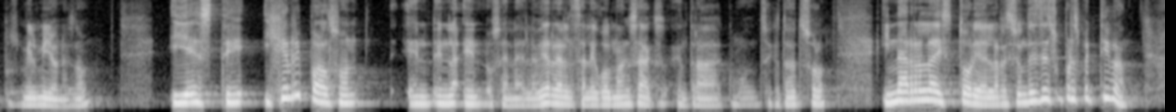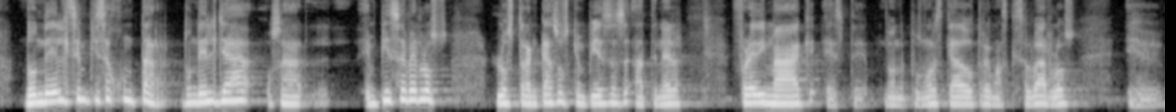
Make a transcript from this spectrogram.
pues, mil millones, ¿no? Y, este, y Henry Paulson, en, en, la, en, o sea, en, la, en, la, vida real sale Goldman Sachs, entra como secretario de Tesoro, y narra la historia de la recesión desde su perspectiva, donde él se empieza a juntar, donde él ya, o sea, empieza a ver los, los trancazos que empiezas a tener Freddie Mac, este, donde pues no les queda otra más que salvarlos. Eh,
